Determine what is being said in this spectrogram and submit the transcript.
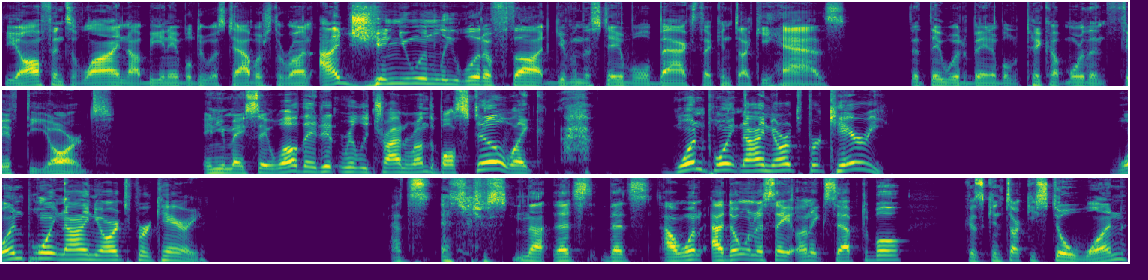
the offensive line not being able to establish the run. I genuinely would have thought, given the stable backs that Kentucky has, that they would have been able to pick up more than 50 yards. And you may say, well, they didn't really try and run the ball. Still, like 1.9 yards per carry. 1.9 yards per carry. That's that's just not that's that's I want I don't want to say unacceptable because Kentucky still won,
